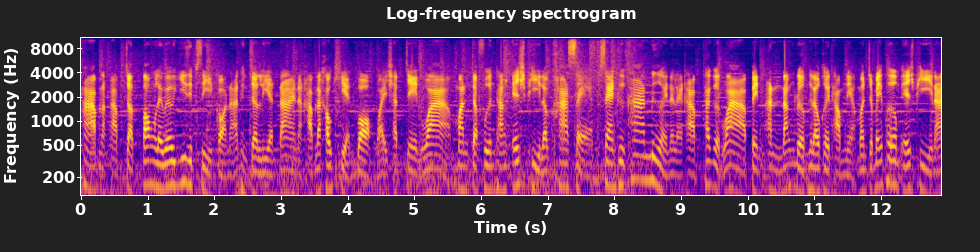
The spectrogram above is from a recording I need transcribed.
คราฟนะครับจะต้องเลเวล 24 ก่อนนะถึงจะเรียนได้นะครับ และเขาเขียนบอกไว้ชัดเจนว่ามันจะฟื้นทั้ง HP แล้วค่าแซนแซนคือค่าเหนื่อยนั่นแหละครับ ถ้าเกิดว่าเป็นอันดั้งเดิมที่เราเคยทำเนี่ยมันจะไม่เพิ่ม HP นะ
